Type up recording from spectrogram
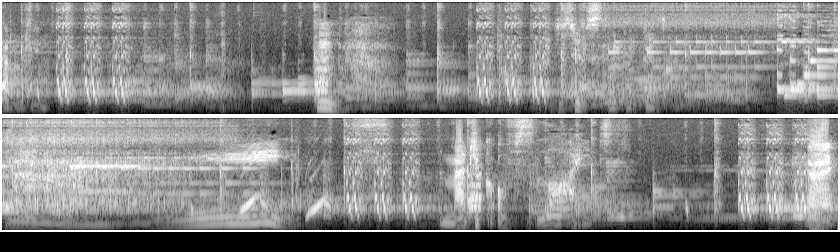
pounding. Hmm. I just a slip like this. Hey. The magic of slides. Alright.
